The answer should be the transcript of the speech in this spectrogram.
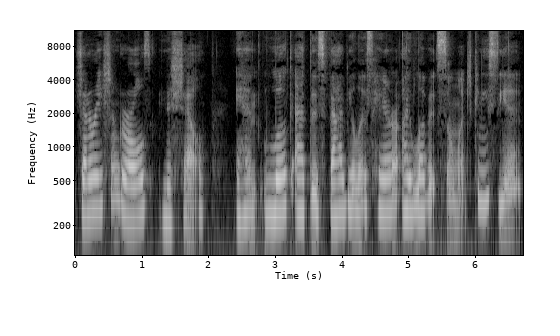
Generation Girls Nichelle. And look at this fabulous hair. I love it so much. Can you see it?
